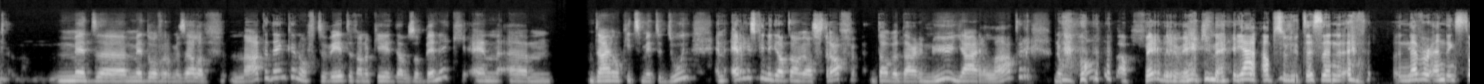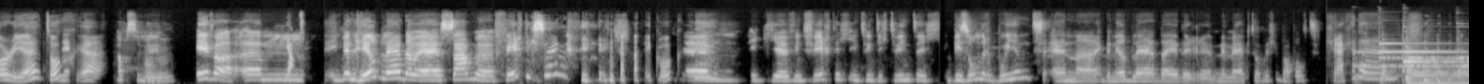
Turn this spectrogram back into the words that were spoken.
met, eh, met over mezelf na te denken of te weten van oké, dat zo ben ik. En daar ook iets mee te doen. En ergens vind ik dat dan wel straf dat we daar nu, jaren later, nog altijd aan verder werken eigenlijk. ja absoluut. Het is een, een never-ending story, hè? toch? Nee. Ja. Absoluut. Mhm. Eva, ehm, Ja. ik ben heel blij dat wij samen 40 zijn. ik ook. Ehm, ik eh, vind 40 in 2020 bijzonder boeiend. En eh, ik ben heel blij dat je er eh, met mij hebt over gebabbeld. Graag gedaan.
